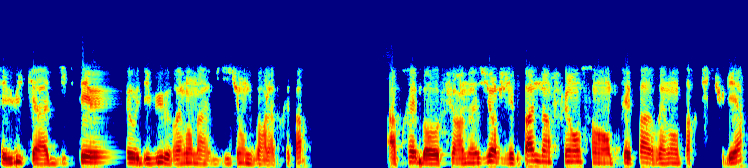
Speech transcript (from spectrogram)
c'est lui qui a dicté au début vraiment ma vision de voir la prépa. Après, bah, au fur et à mesure, j'ai pas d'influence en prépa vraiment particulière.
